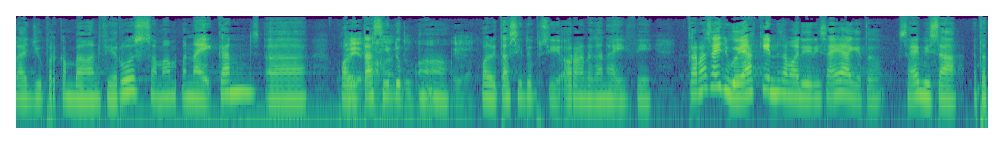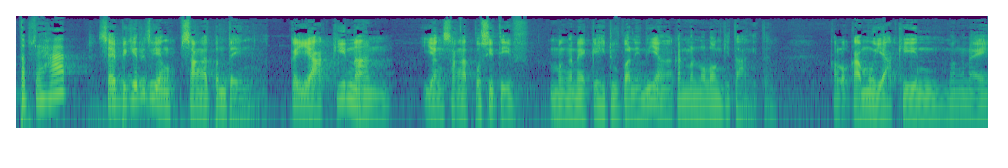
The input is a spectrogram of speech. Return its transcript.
laju perkembangan virus sama menaikkan eh, kualitas hidup tubuh, eh, eh, iya. kualitas hidup si orang dengan HIV. Karena saya juga yakin sama diri saya gitu. Saya bisa tetap sehat. Saya pikir itu yang sangat penting. Keyakinan yang sangat positif mengenai kehidupan ini yang akan menolong kita gitu. Kalau kamu yakin mengenai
